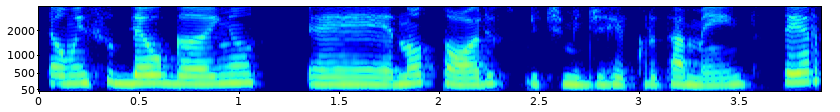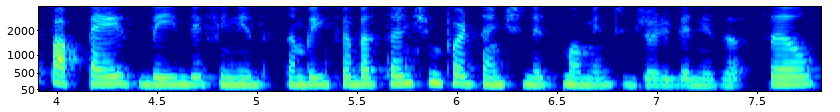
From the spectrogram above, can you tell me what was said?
Então, isso deu ganhos é, notórios para o time de recrutamento. Ter papéis bem definidos também foi bastante importante nesse momento de organização.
